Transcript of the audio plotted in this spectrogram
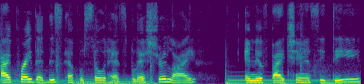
I pray that this episode has blessed your life. And if by chance it did,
